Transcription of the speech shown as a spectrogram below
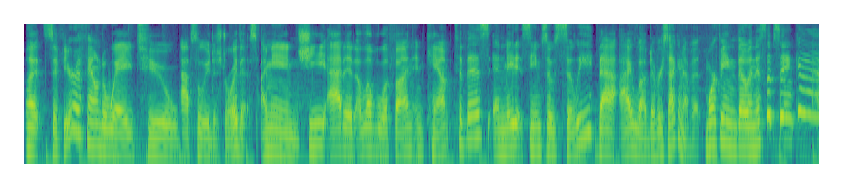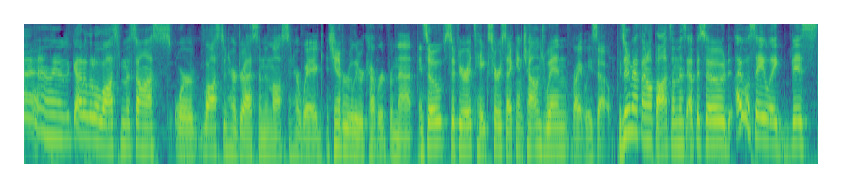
but Sapphira found a way to absolutely destroy this. I mean, she added a level of fun and camp to this and made it seem so silly that I loved every second of it. Morphine, though, in this lip sync, eh, uh, got a little lost in the sauce or lost in her dress and then lost in her wig, and she never really recovered from that. And so Sapphira takes her second challenge win, rightly so. Considering my final thoughts on this episode, I will say like this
